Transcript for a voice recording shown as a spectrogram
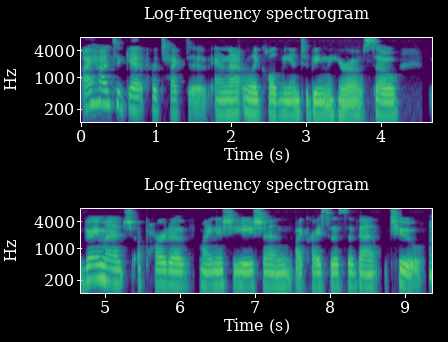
I had to get protective and that really called me into being the hero. So very much a part of my initiation by crisis event too.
